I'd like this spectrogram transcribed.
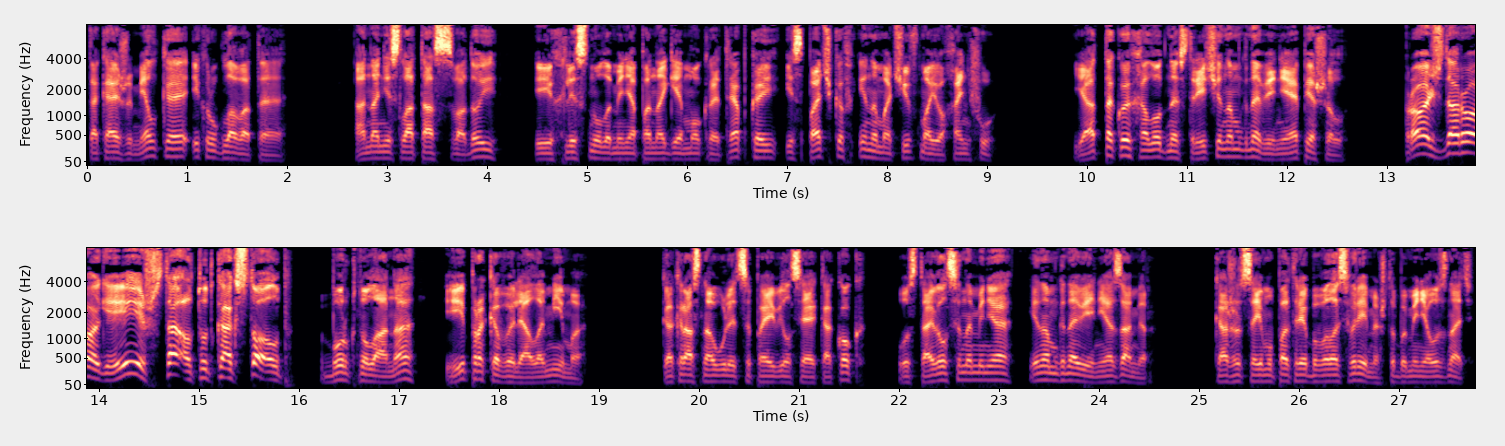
такая же мелкая и кругловатая. Она несла таз с водой и хлестнула меня по ноге мокрой тряпкой, испачкав и намочив мое ханьфу. Я от такой холодной встречи на мгновение опешил. «Прочь с дороги, ишь, встал тут как столб!» — буркнула она и проковыляла мимо. Как раз на улице появился Экокок, уставился на меня и на мгновение замер. Кажется, ему потребовалось время, чтобы меня узнать.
